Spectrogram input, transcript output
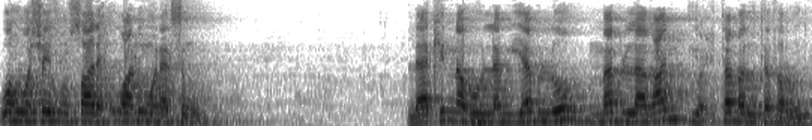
Wa huwa shaykun saalix waa nin wanaagsan wey laakinahu lam yablug mablagan yuxtamalu tafarudu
